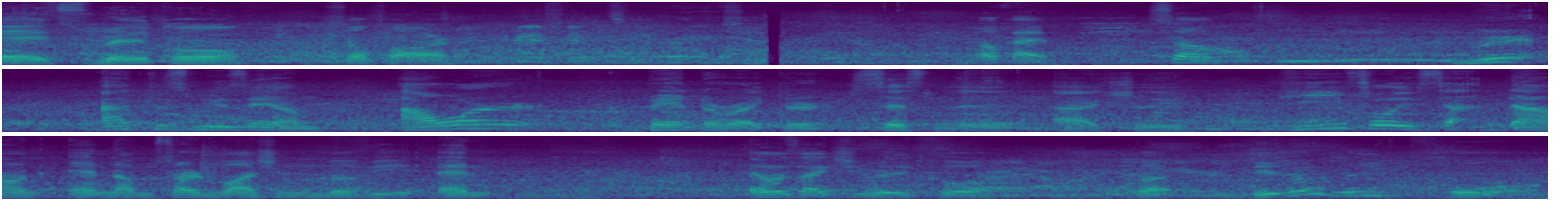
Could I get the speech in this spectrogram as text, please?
It's really cool so far. Okay, so we're at this museum. Our band director, Sisney, actually, he fully sat down and um, started watching the movie, and it was actually really cool. But these are really cool.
